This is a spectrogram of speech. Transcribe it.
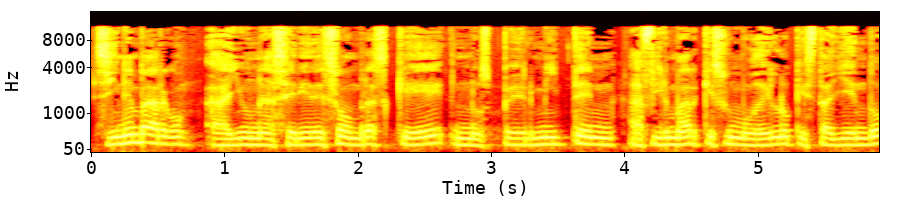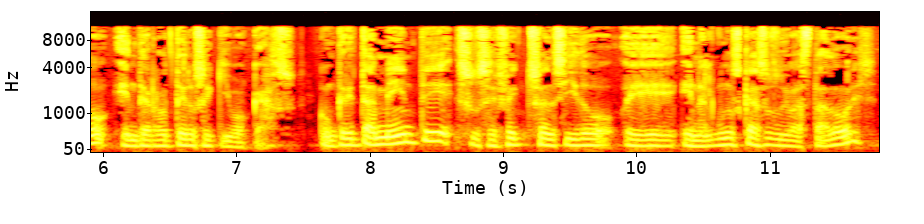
Sin embargo, hay una serie de sombras que nos permiten afirmar que es un modelo que está yendo en derroteros equivocados. Concretamente, sus efectos han sido eh, en algunos casos devastadores.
